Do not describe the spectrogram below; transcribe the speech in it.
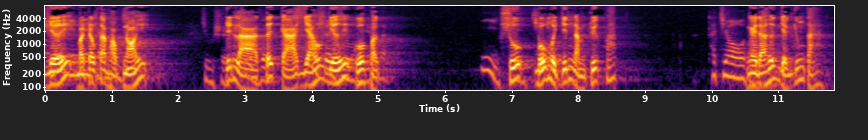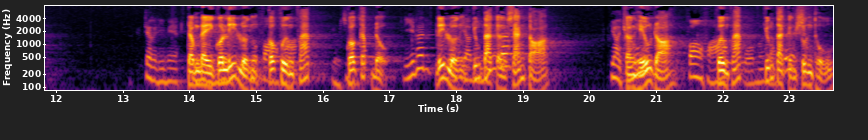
Giới mà trong tam học nói chính là tất cả giáo giới của phật. Suốt 49 năm thuyết pháp Ngài đã hướng dẫn chúng ta. Trong đây có lý luận, có phương pháp, có cấp độ. Lý luận chúng ta cần sáng tỏ Cần hiểu rõ Phương pháp chúng ta cần tuân thủ.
